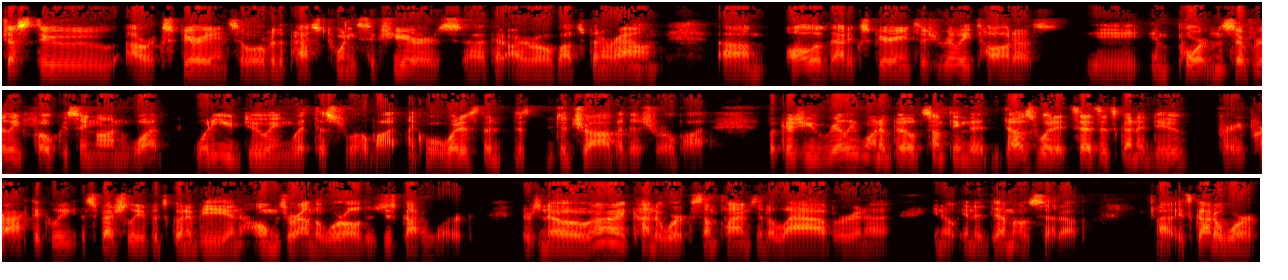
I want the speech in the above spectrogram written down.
just through our experience, so over the past 26 years uh, that iRobot's been around, um, all of that experience has really taught us the importance of really focusing on what what are you doing with this robot? Like, what is the, the, the job of this robot? Because you really want to build something that does what it says it's going to do, very practically, especially if it's going to be in homes around the world. It's just got to work. There's no, oh, it kind of works sometimes in a lab or in a, you know, in a demo setup. Uh, it's got to work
